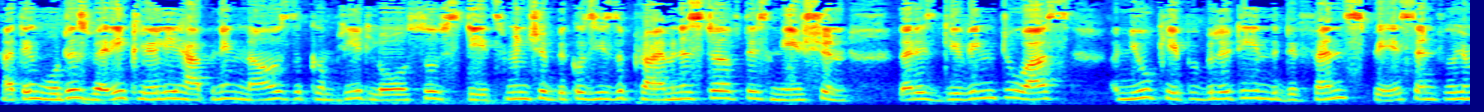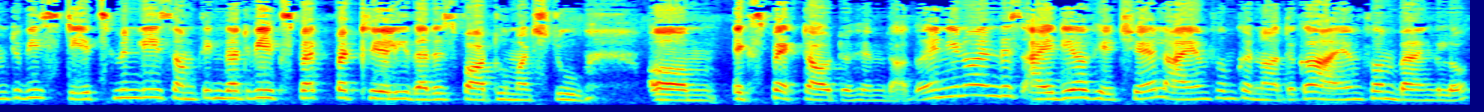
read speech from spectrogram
I think what is very clearly happening now is the complete loss of statesmanship because he's the prime minister of this nation that is giving to us a new capability in the defense space and for him to be statesmanly is something that we expect, but clearly that is far too much to um, expect out of him rather. And you know, in this idea of HAL, I am from Karnataka, I am from Bangalore.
